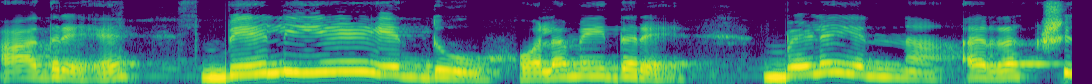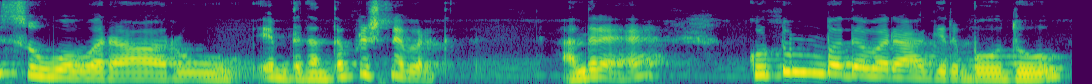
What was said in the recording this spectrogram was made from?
ಆದರೆ ಬೇಲಿಯೇ ಎದ್ದು ಹೊಲ ಮೇಯ್ದರೆ ಬೆಳೆಯನ್ನು ರಕ್ಷಿಸುವವರಾರು ಎಂಬತಕ್ಕಂಥ ಪ್ರಶ್ನೆ ಬರುತ್ತೆ ಅಂದರೆ ಕುಟುಂಬದವರಾಗಿರ್ಬೋದು,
